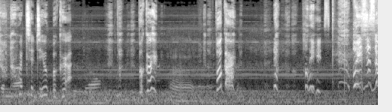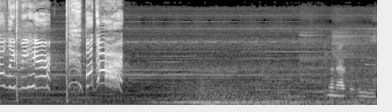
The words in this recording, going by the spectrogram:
I don't know what to do, Booker. I- Well, B- Booker? Uh. Booker! No, please. Please just don't leave me here! Gonna have to leave.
